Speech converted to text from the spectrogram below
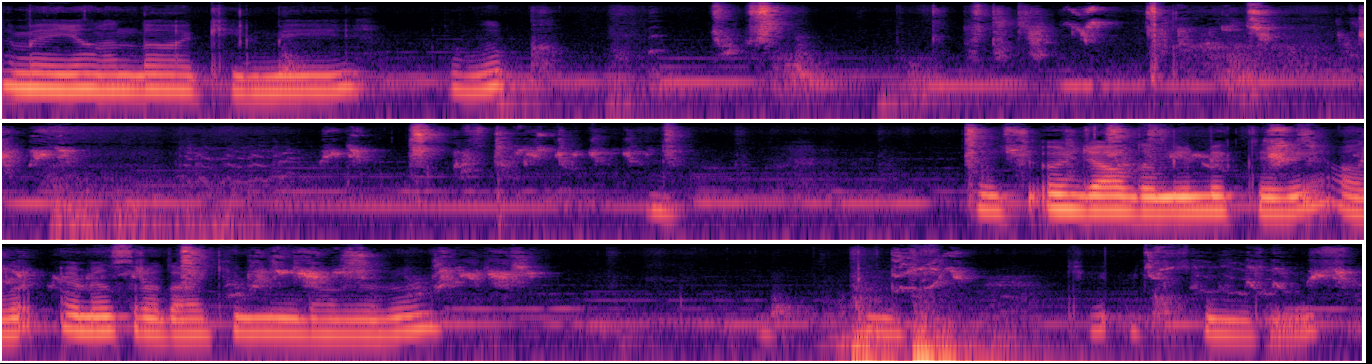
Hemen yanındaki ilmeği alıp önce aldığım ilmekleri alıp hemen sıradaki ilmeği de alıyorum. Bir, iki, üç zincir.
